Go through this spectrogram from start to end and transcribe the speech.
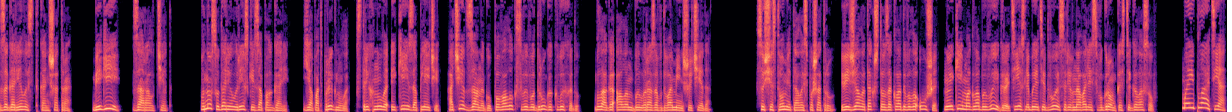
Загорелась ткань шатра. «Беги!» — заорал Чет. В нос ударил резкий запах гари. Я подпрыгнула, встряхнула Экей за плечи, а Чед за ногу поволок своего друга к выходу. Благо, Алан был раза в два меньше Чеда. Существо металось по шатру, визжало так, что закладывало уши, но Экей могла бы выиграть, если бы эти двое соревновались в громкости голосов. Мои платья!»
